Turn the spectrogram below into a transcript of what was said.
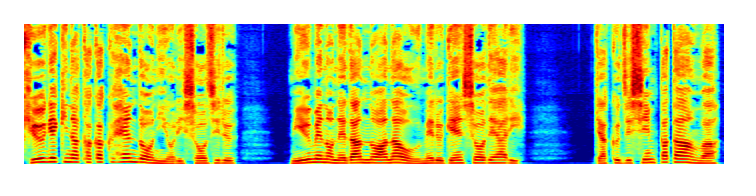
急激な価格変動により生じる、見埋めの値段の穴を埋める現象であり、逆地震パターンは、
